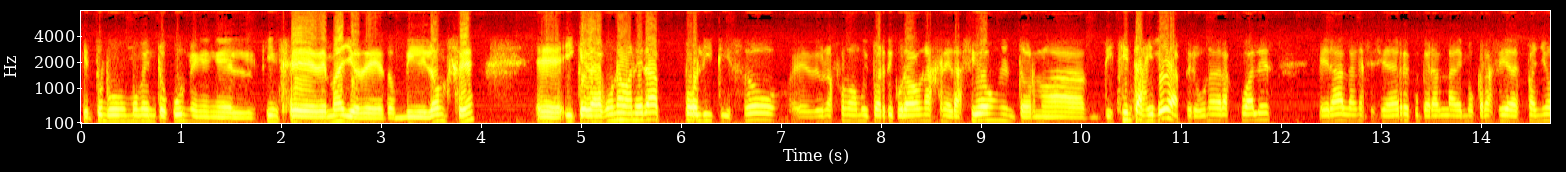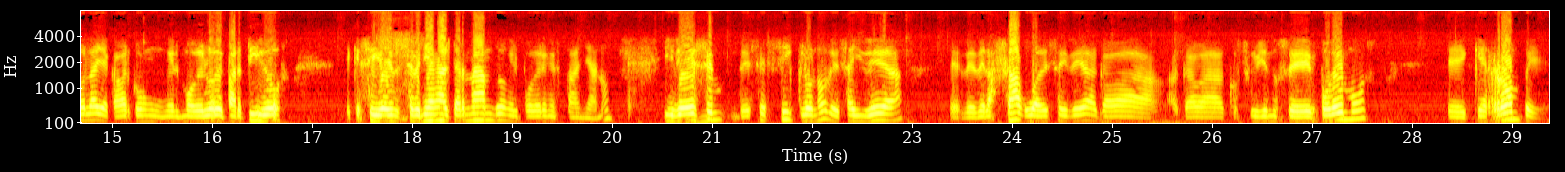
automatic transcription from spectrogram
que tuvo un momento culmen en el 15 de mayo de 2011 eh, y que de alguna manera politizó eh, de una forma muy particular una generación en torno a distintas ideas, pero una de las cuales era la necesidad de recuperar la democracia española y acabar con el modelo de partidos eh, que se, se, venían alternando en el poder en España, ¿no? Y de ese, de ese ciclo, ¿no? De esa idea, de, de la sagua de esa idea acaba, acaba construyéndose Podemos, eh, que rompe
